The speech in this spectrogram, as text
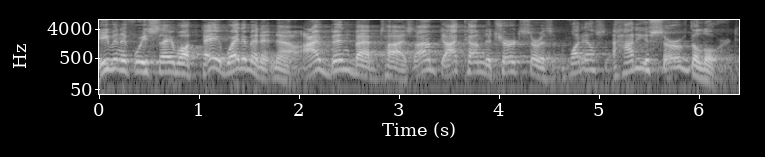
Even if we say, Well, hey, wait a minute now, I've been baptized, I'm, I come to church service. What else? How do you serve the Lord?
